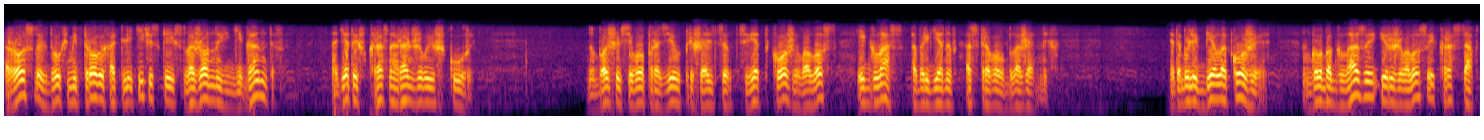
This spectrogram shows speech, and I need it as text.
рослых двухметровых атлетически сложенных гигантов, одетых в красно-оранжевые шкуры. Но больше всего поразил пришельцев цвет кожи, волос и глаз аборигенов островов Блаженных. Это были белокожие, голубоглазые и рыжеволосые красавцы.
